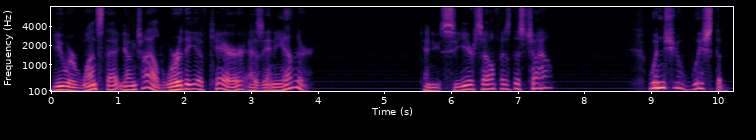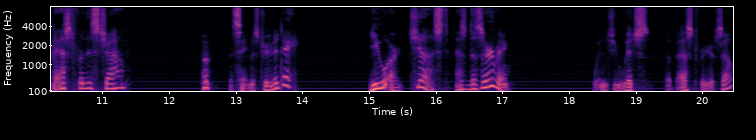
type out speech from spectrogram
You were once that young child, worthy of care as any other. Can you see yourself as this child? Wouldn't you wish the best for this child? Huh, the same is true today. You are just as deserving. Wouldn't you wish the best for yourself?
